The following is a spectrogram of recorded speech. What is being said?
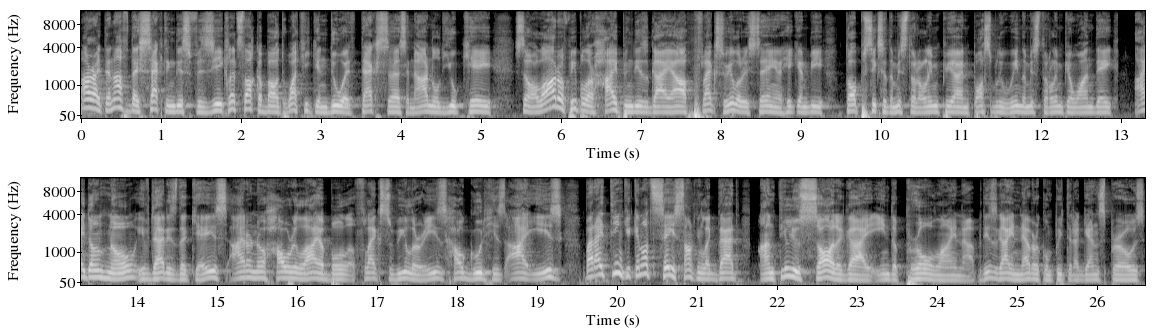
Alright, enough dissecting this physique, let's talk about what he can do at Texas and Arnold UK. So a lot of people are hyping this guy up. Flex Wheeler is saying that he can be top 6 at the Mr. Olympia and possibly win the Mr. Olympia one day. I don't know if that is the case. I don't know how reliable Flex Wheeler is, how good his eye is, but I think you cannot say something like that until you saw the guy in the pro lineup. This guy never competed against pros.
